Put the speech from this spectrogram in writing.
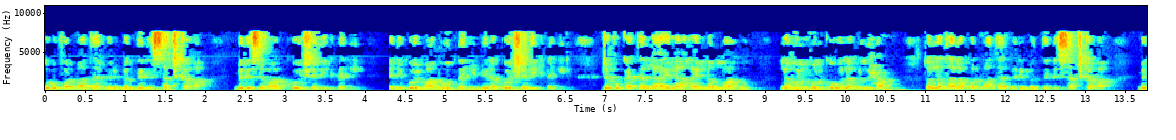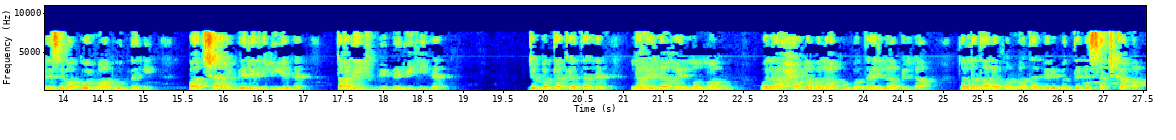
تو وہ فرماتا ہے میرے بندے نے سچ کہا، میرے سوا کوئی شریک نہیں یعنی کوئی معبود نہیں، میرا کوئی شریک نہیں۔ جب وہ کہتا ہے لا الہ الا اللہ لہ الملک و لہ الحمد، تو اللہ تعالیٰ فرماتا ہے میرے بندے نے سچ کہا، میرے سوا کوئی معبود نہیں۔ بادشاہی میرے ہی لیے ہے، تعریف بھی میری ہی ہے۔ جب بندہ کہتا ہے لا الہ الا اللہ ولا حول ولا قوت الا باللہ تو اللہ تعالیٰ فرماتا ہے، میرے بندے نے سچ کہا،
